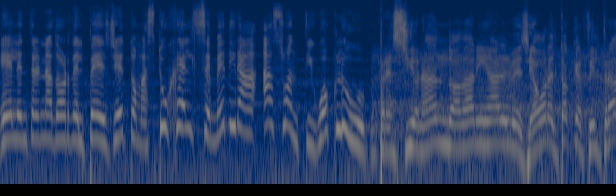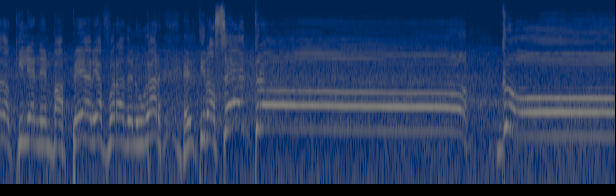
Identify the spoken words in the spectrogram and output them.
El entrenador del PSG, Thomas Tuchel, se medirá a su antiguo club. Presionando a Dani Alves y ahora el toque filtrado. Kylian Mbappé había fuera de lugar. El tiro centro. ¡Gol!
